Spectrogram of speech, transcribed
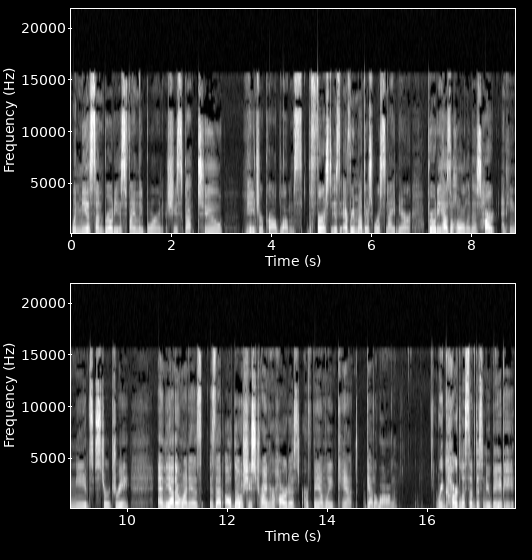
when Mia's son Brody is finally born, she's got two major problems. The first is every mother's worst nightmare. Brody has a hole in his heart and he needs surgery. And the other one is is that although she's trying her hardest, her family can't get along regardless of this new baby.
